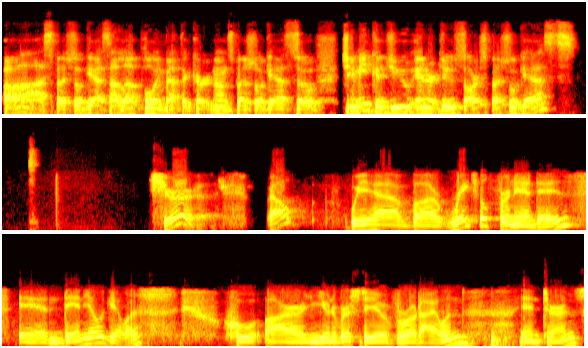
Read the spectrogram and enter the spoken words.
Ah, special guests. I love pulling back the curtain on special guests. So, Jimmy, could you introduce our special guests? Sure. Well, we have uh, Rachel Fernandez and Danielle Gillis, who are University of Rhode Island interns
